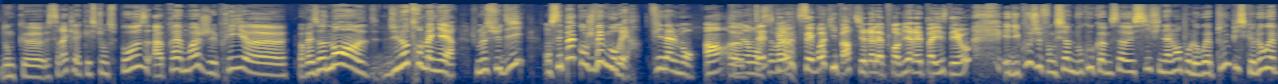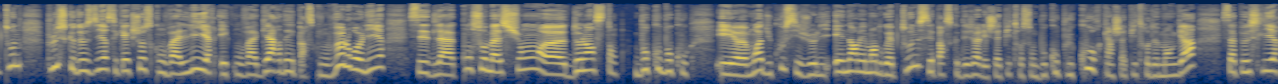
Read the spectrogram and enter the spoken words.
Donc euh, c'est vrai que la question se pose. Après, moi, j'ai pris euh, le raisonnement euh, d'une autre manière. Je me suis dit, on sait pas quand je vais mourir, finalement. Hein Euh, Finalement, Peut-être que c'est moi qui partirai la première et pas Isneo. Et du coup, je fonctionne beaucoup comme ça aussi finalement pour le webtoon, puisque le webtoon, plus que de se dire c'est quelque chose qu'on va lire et qu'on va garder parce qu'on veut le relire, c'est de la consommation euh, de l'instant, beaucoup beaucoup. Et euh, moi, du coup, si je lis énormément de webtoons, c'est parce que déjà les chapitres sont beaucoup plus courts qu'un chapitre de manga. Ça peut se lire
